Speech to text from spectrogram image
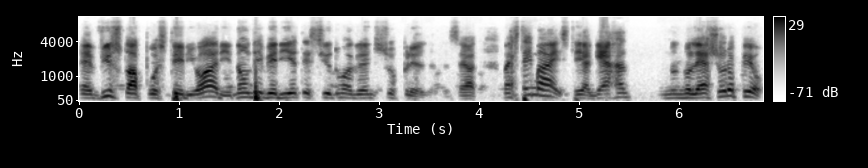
é, visto a posteriori, não deveria ter sido uma grande surpresa, tá certo? Mas tem mais, tem a guerra no, no leste europeu.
